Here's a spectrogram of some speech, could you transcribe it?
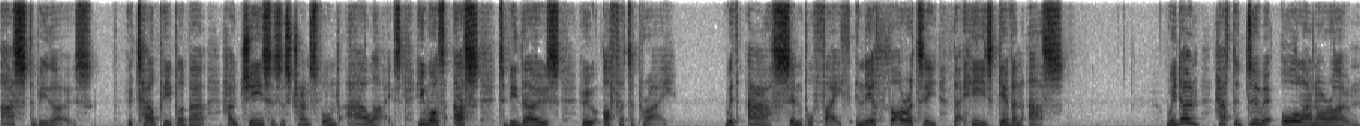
us to be those who tell people about how Jesus has transformed our lives. He wants us to be those who offer to pray with our simple faith in the authority that he's given us. We don't have to do it all on our own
